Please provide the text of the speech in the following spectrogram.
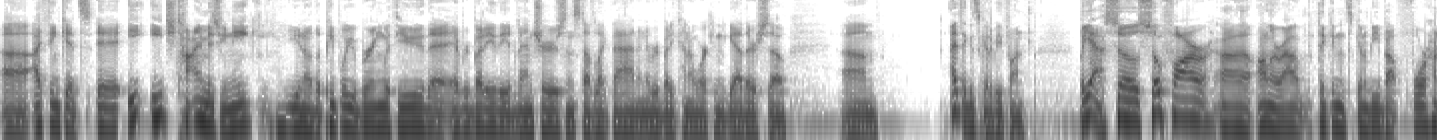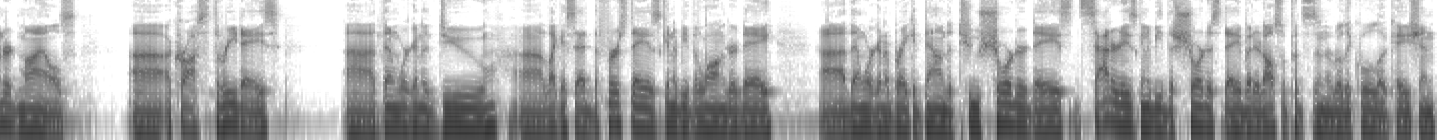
Uh, I think it's it, each time is unique. You know, the people you bring with you, the everybody, the adventures and stuff like that, and everybody kind of working together. So, um, I think it's going to be fun. But yeah, so so far uh, on the route, I'm thinking it's going to be about 400 miles uh, across three days. Uh, then we're going to do, uh, like I said, the first day is going to be the longer day. Uh, then we're going to break it down to two shorter days. Saturday is going to be the shortest day, but it also puts us in a really cool location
